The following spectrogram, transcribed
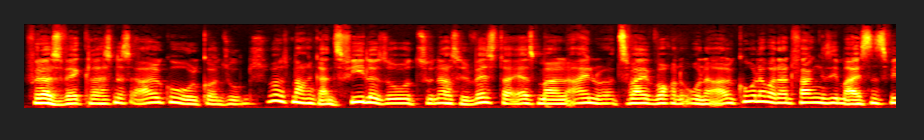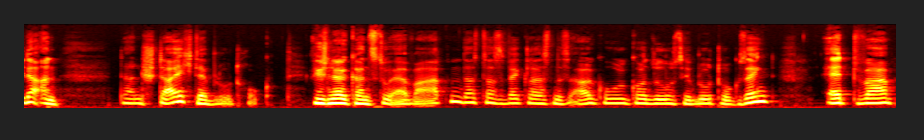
für das Weglassen des Alkoholkonsums. Das machen ganz viele so zu nach Silvester erstmal ein oder zwei Wochen ohne Alkohol, aber dann fangen sie meistens wieder an. Dann steigt der Blutdruck. Wie schnell kannst du erwarten, dass das Weglassen des Alkoholkonsums den Blutdruck senkt? Etwa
